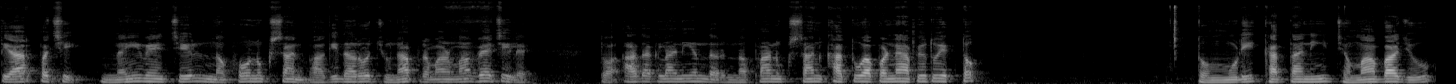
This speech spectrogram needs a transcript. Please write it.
ત્યાર પછી નહીં વેચેલ નફો નુકસાન ભાગીદારો જૂના પ્રમાણમાં વેચી લે. તો આ દાખલાની અંદર નફા નુકસાન ખાતું આપણને આપ્યું હતું એક તો. તો મૂડી ખાતાની જમા બાજુ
